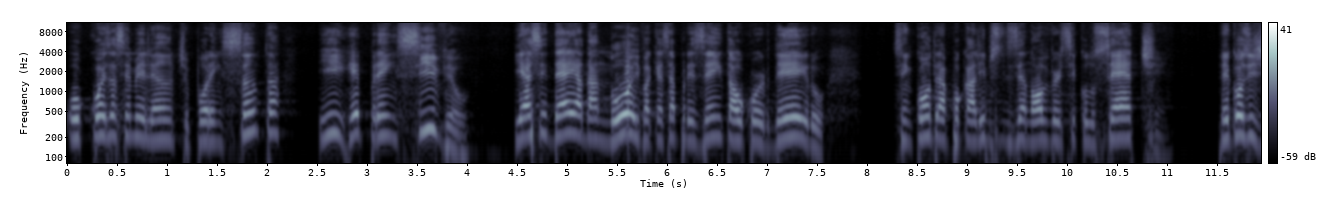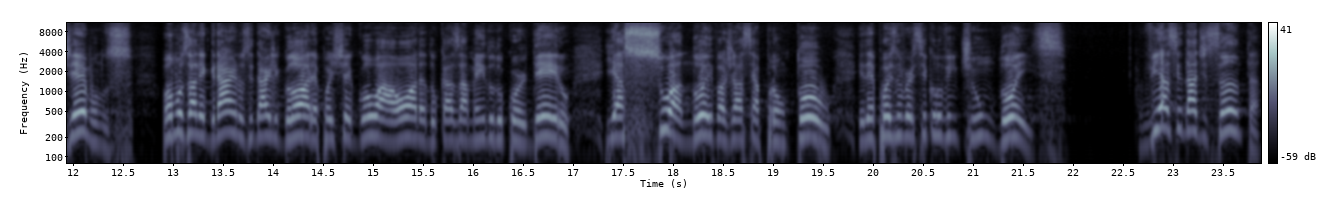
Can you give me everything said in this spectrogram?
ou coisa semelhante, porém santa e irrepreensível. E essa ideia da noiva que se apresenta ao cordeiro se encontra em Apocalipse 19, versículo 7. Regozijemo-nos, vamos alegrar-nos e dar-lhe glória, pois chegou a hora do casamento do cordeiro e a sua noiva já se aprontou. E depois no versículo 21, 2. Vi a cidade santa,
